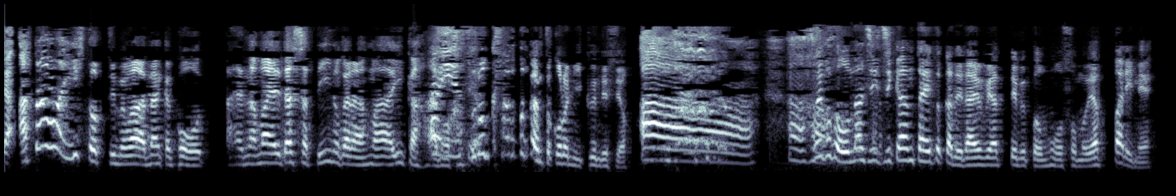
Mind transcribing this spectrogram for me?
いや、頭いい人っていうのは、なんかこう、あ名前出しちゃっていいのかな？まあいいか。あの、あいいハスロックさんとかのところに行くんですよ。あー あー、それこそ同じ時間帯とかでライブやってると、もうその、やっぱりね、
